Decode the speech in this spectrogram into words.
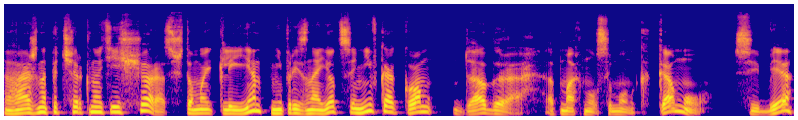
«Важно подчеркнуть еще раз, что мой клиент не признается ни в каком...» «Да-да», — отмахнулся Мунк. «Кому? Себе?»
